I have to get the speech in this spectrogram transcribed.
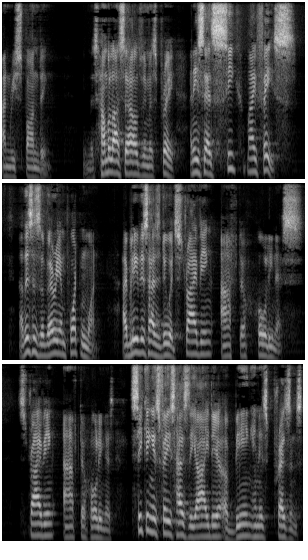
and responding. We must humble ourselves, we must pray. And he says, seek my face. Now this is a very important one. I believe this has to do with striving after holiness. Striving after holiness. Seeking his face has the idea of being in his presence,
